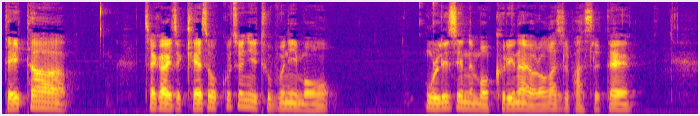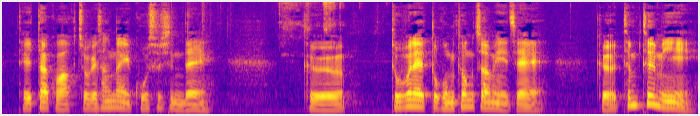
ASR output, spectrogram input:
데이터 제가 이제 계속 꾸준히 두 분이 뭐 올리시는 뭐 글이나 여러 가지를 봤을 때 데이터 과학 쪽에 상당히 고수신데 그 두 분의 또 공통점이 이제 그 틈틈이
